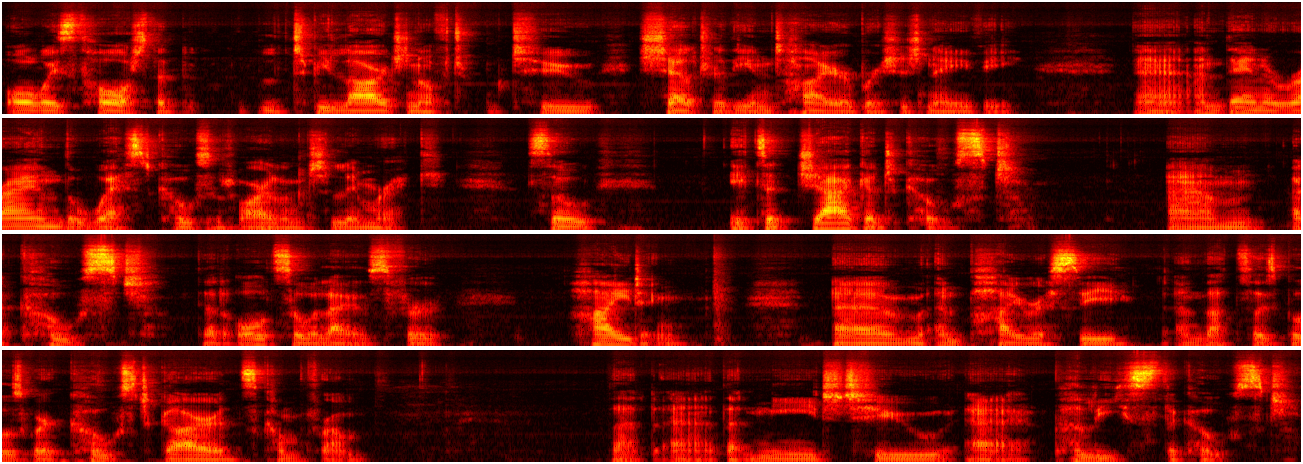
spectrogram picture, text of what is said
always thought that to be large enough to, to shelter the entire British Navy, uh, and then around the west coast of Ireland to Limerick. So it's a jagged coast, um, a coast that also allows for hiding um, and piracy, and that's I suppose where coast guards come from. That uh, that need to uh, police the coast.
